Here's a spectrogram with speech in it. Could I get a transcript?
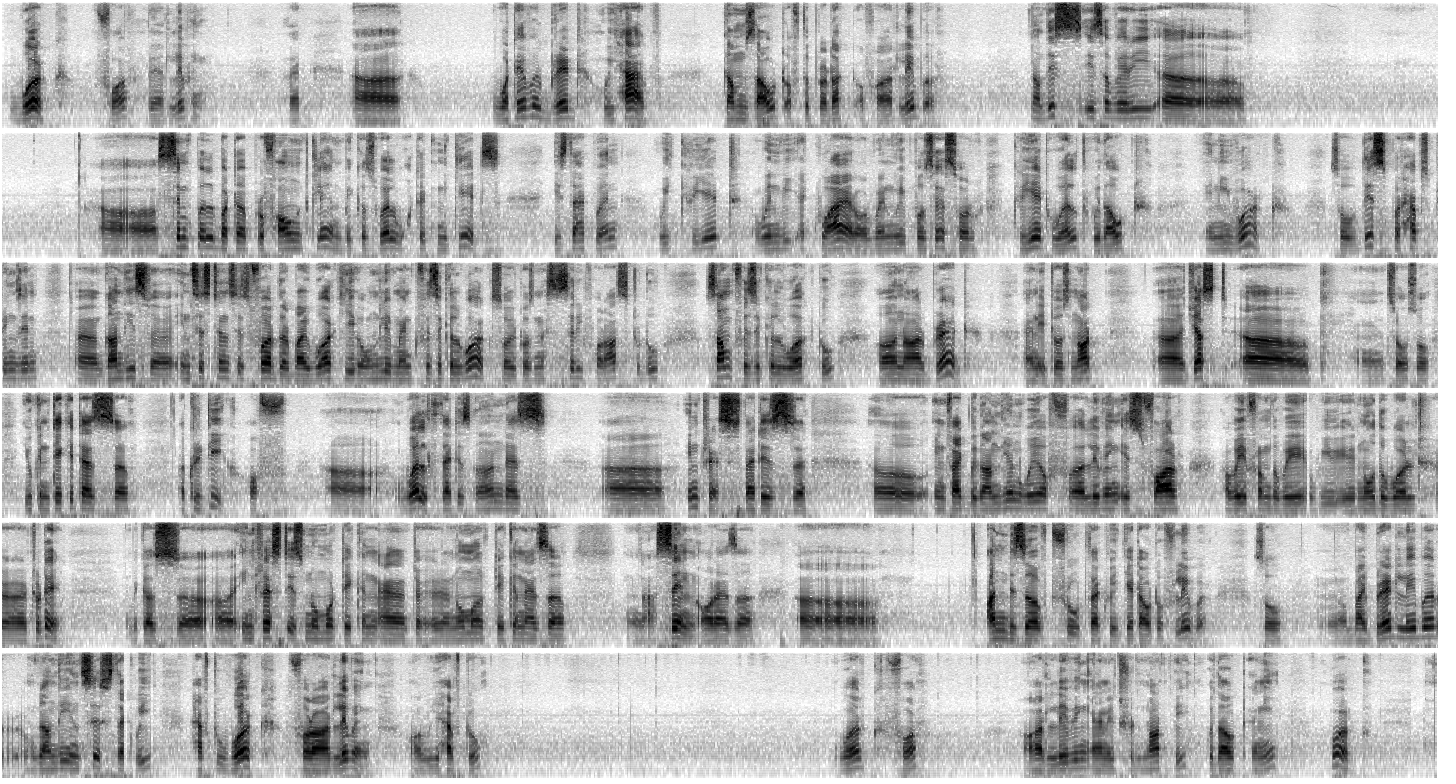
work for their living that uh, whatever bread we have comes out of the product of our labor. Now, this is a very uh, uh, uh, simple, but a profound claim because well what it negates is that when we create when we acquire or when we possess or create wealth without any work. So, this perhaps brings in uh, Gandhi's uh, insistence is further. By work he only meant physical work. So, it was necessary for us to do some physical work to earn our bread. And it was not uh, just uh, so, so you can take it as uh, a critique of uh, wealth that is earned as uh, interest. That is uh, uh, in fact the Gandhian way of uh, living is far away from the way we uh, know the world uh, today because uh, interest is no more taken at, no more taken as a, a sin or as a undeserved fruit that we get out of labor. So, uh, by bread labor Gandhi insists that we have to work for our living or we have to work for our living and it should not be without any work.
